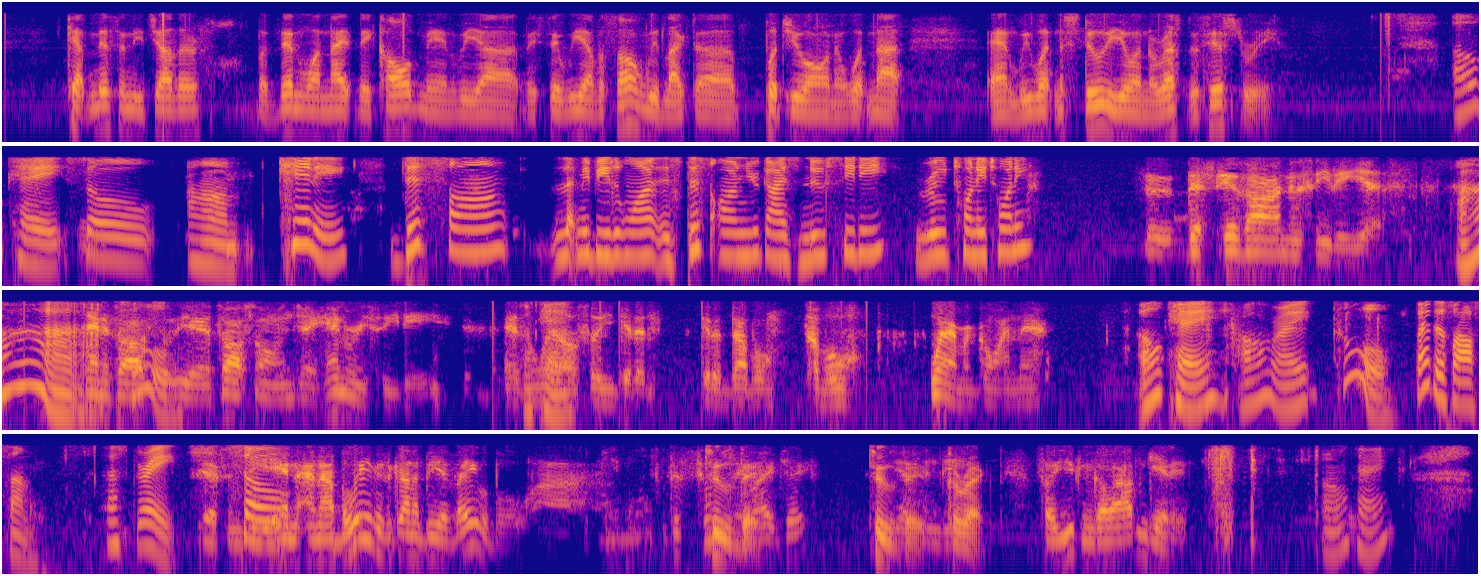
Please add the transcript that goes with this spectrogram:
kept missing each other. But then one night they called me and we uh they said we have a song we'd like to uh, put you on and whatnot, and we went in the studio and the rest is history. Okay, so um, Keni, this song "Let Me Be the One" is this on your guys' new CD, Rude 2020? This is our new CD, yes, Ah, and it's cool. also yeah, it's also on Jay Henry CD as Okay. well. So you get a get a double double whammer going there. Okay, all right, cool. That is awesome. That's great. Yes, indeed. So- and and I believe it's going to be available uh, this Tuesday, Tuesday. right, Jay? Tuesday, Yes, correct. So you can go out and get it. Okay.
